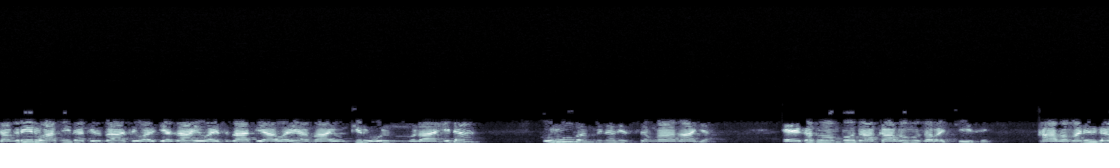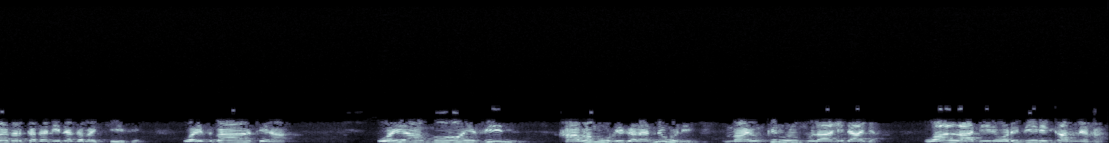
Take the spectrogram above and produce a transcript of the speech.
تقرير عقيدة البعث والجزاء وإثباتها وهي ما ينكره الملاحدة هروبا من الاستقامة ايغد وانبودا كافم سبچيسي كافمني غلا تركتني سبچيسي وإثباتها. وهي امه يفين كافم في غلنوني ما ينكره الملاحد اجا والله دين ور دين قمنها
